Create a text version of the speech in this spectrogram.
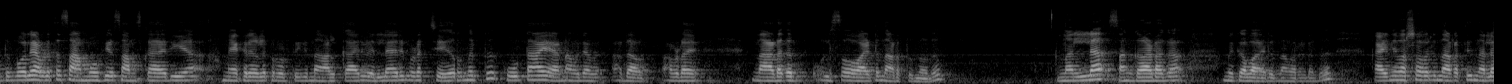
അതുപോലെ അവിടുത്തെ സാമൂഹ്യ സാംസ്കാരിക മേഖലകളിൽ പ്രവർത്തിക്കുന്ന ആൾക്കാരും എല്ലാവരും കൂടെ ചേർന്നിട്ട് കൂട്ടായാണ് അവർ അത് അവിടെ നാടക ഉത്സവമായിട്ട് നടത്തുന്നത്. നല്ല സംഘാടക മികവായിരുന്നു അവരുടേത്. കഴിഞ്ഞ വർഷം അവർ നടത്തി നല്ല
